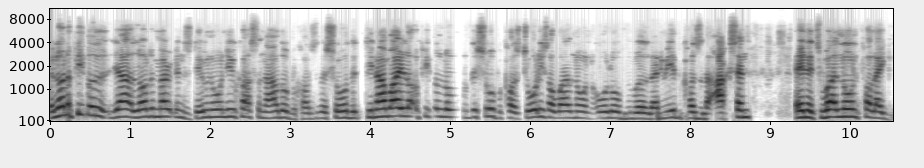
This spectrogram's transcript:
A lot of people, yeah, a lot of Americans do know Newcastle now though because of the show. Do you know why a lot of people love the show? Because Geordies are well known all over the world anyway because of the accent, and it's well known for like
